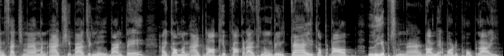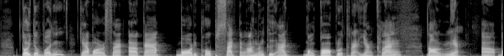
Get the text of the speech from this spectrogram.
និងសាច់ឆ្មាมันអាចព្យាបាលជំងឺបានទេហើយក៏มันអាចផ្ដល់ភាពកក់ក្ដៅក្នុងរាងកាយឬក៏ផ្ដល់លាភសំណាងដល់អ្នកបរិភោគឡើយផ្ទុយទៅវិញការបរិសាអឺការបរិភោគសាច់ទាំងអស់ហ្នឹងគឺអាចបង្កគ្រោះថ្នាក់យ៉ាងខ្លាំងដល់អ្នកអឺប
